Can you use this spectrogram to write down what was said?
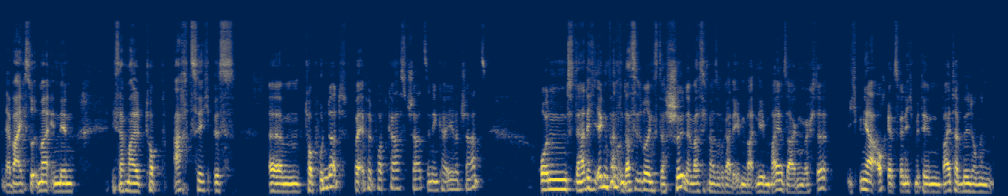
Da war ich so immer in den, ich sag mal, Top 80 bis ähm, Top 100 bei Apple Podcast Charts, in den Karrierecharts. Und dann hatte ich irgendwann, und das ist übrigens das Schöne, was ich mal so gerade eben nebenbei sagen möchte, ich bin ja auch jetzt, wenn ich mit den Weiterbildungen,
